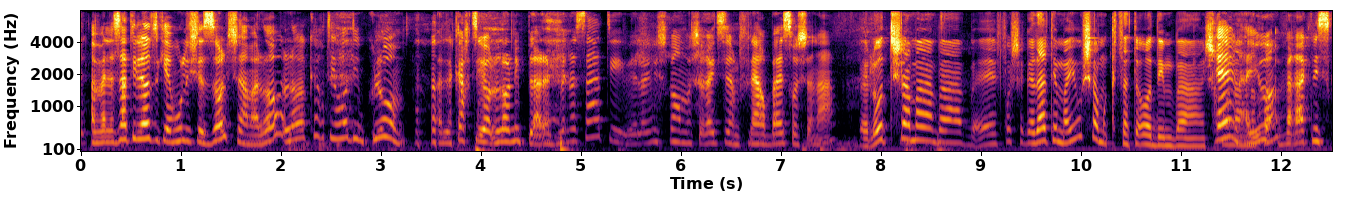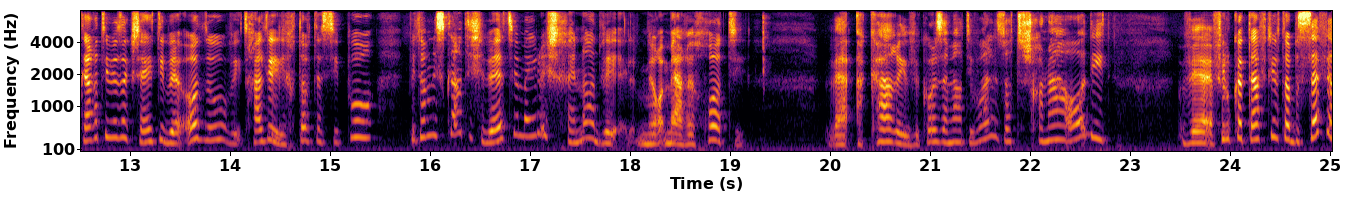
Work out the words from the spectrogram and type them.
אבל נסעתי להודו כי אמרו לי שזול שם, לא, לא לקחתי הודים כלום. לקחתי לא נפלנת ונסעתי, ואלוהים ישמור מה שראיתי שם לפני 14 שנה. בלוד שם, איפה שגדלתם, היו שם קצת הודים בשכונה, נכון? כן, היו, ורק נזכרתי בזה כשהייתי בהודו, והתחלתי לכתוב את הסיפור, פתאום נזכרתי שבעצם היו לי שכנות מארחות, והקארי וכל זה, אמרתי, וואלה, זאת השכונה ההודית. ואפילו כתבתי אותה בספר,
